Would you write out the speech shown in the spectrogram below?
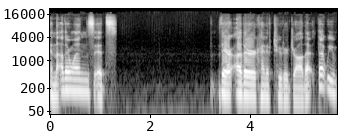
and the other ones, it's their other kind of tutor draw that that we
